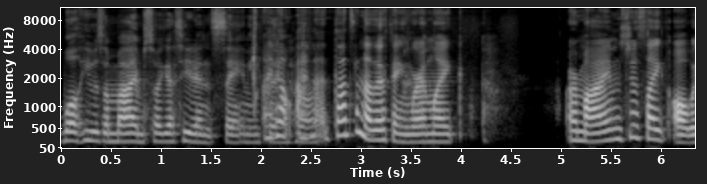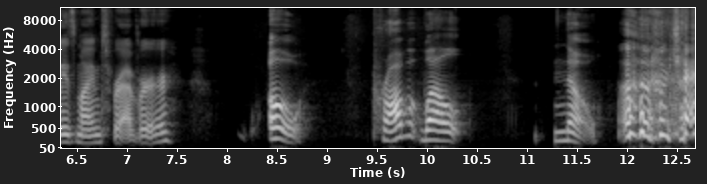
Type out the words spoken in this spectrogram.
well, he was a mime, so I guess he didn't say anything. I know. huh? And that- that's another thing where I'm like, are mimes just like always mimes forever? Oh, prob, well, no. okay.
